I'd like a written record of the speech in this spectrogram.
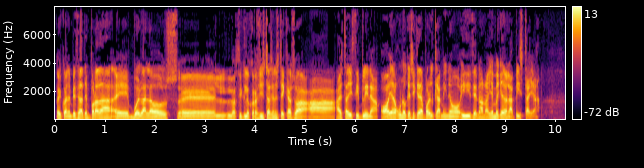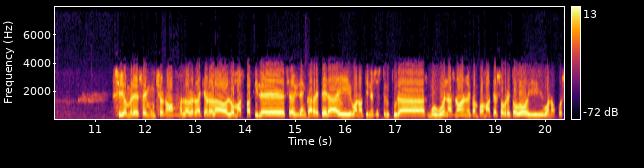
cuando empiece la temporada, eh, vuelvan los, eh, los ciclocrossistas, en este caso, a, a- esta disciplina. ¿O hay alguno que se queda por el camino y dice, no, no, yo me quedo en la pista ya? Sí, hombre, hay mucho, ¿no? La verdad que ahora la- lo más fácil es seguir en carretera y, bueno, tienes estructuras muy buenas, ¿no? En el campo amateur sobre todo y, bueno, pues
